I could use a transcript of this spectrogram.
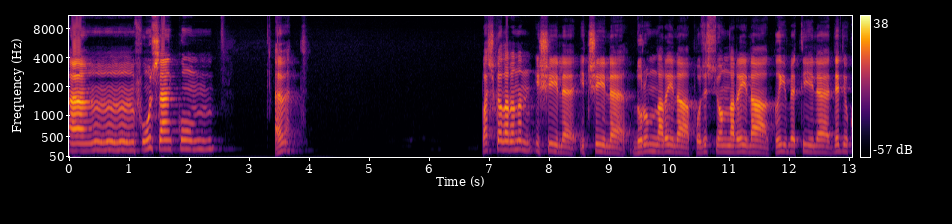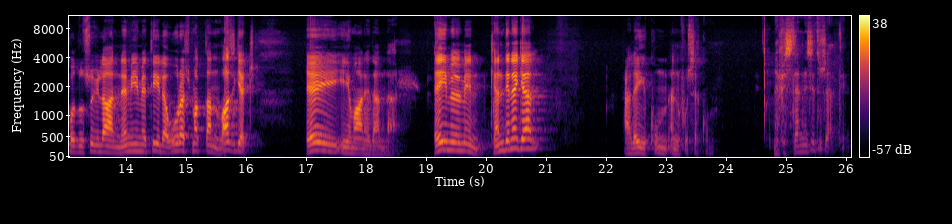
أنفسكم Evet. Başkalarının işiyle, içiyle, durumlarıyla, pozisyonlarıyla, gıybetiyle, dedikodusuyla, nemimetiyle uğraşmaktan vazgeç. Ey iman edenler! Ey mümin! Kendine gel Aleykum enfusekum. Nefislerinizi düzeltin.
